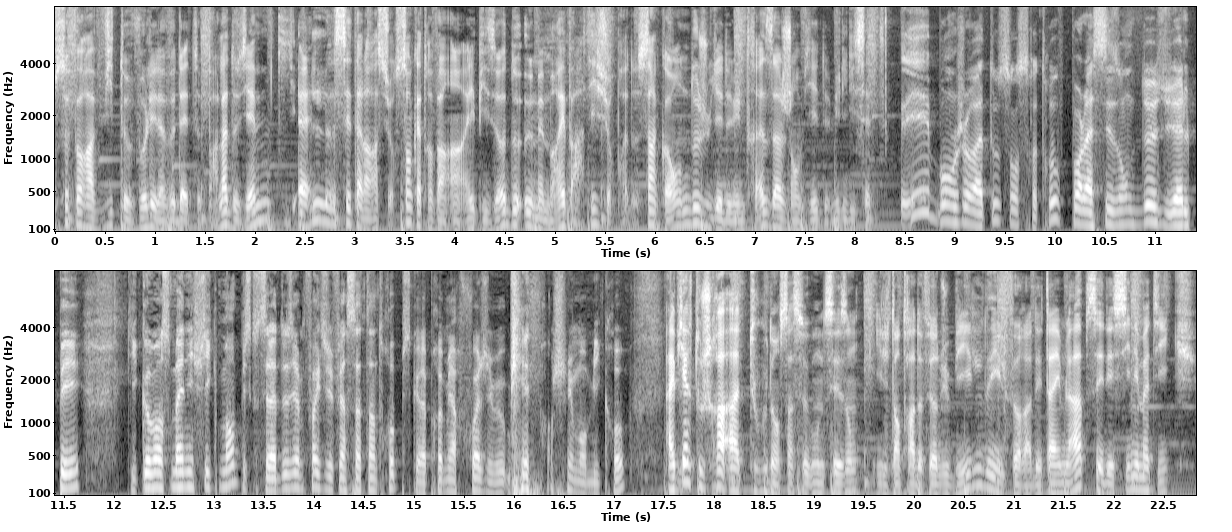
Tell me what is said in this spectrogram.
se fera vite voler la vedette par la deuxième, qui elle s'étalera sur 181 épisodes, eux-mêmes répartis sur près de 5 ans, de juillet 2013 à janvier 2017. Et bonjour à tous, on se retrouve pour la saison 2 du LP qui commence magnifiquement puisque c'est la deuxième fois que je vais faire cette intro puisque la première fois j'avais oublié de brancher mon micro. Hypierre touchera à tout dans sa seconde saison. Il tentera de faire du build, il fera des timelapses et des cinématiques.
